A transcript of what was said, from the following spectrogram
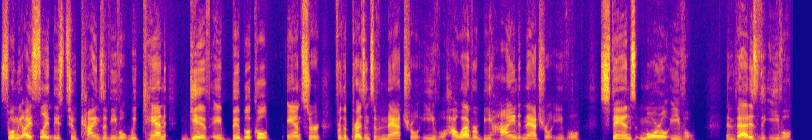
So, when we isolate these two kinds of evil, we can give a biblical answer for the presence of natural evil. However, behind natural evil stands moral evil. And that is the evil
